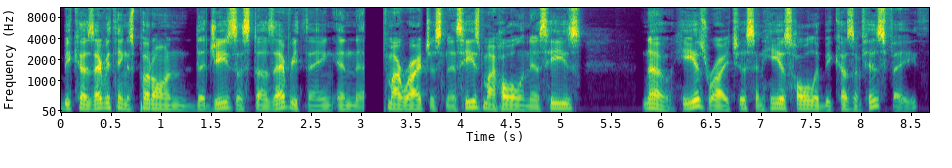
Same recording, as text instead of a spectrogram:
because everything is put on that Jesus does everything and my righteousness. He's my holiness. He's no, he is righteous and he is holy because of his faith.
